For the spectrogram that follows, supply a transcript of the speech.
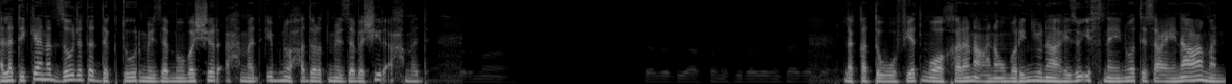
التي كانت زوجة الدكتور ميرزا مبشر أحمد ابن حضرة ميرزا بشير أحمد. لقد توفيت مؤخرا عن عمر يناهز 92 عاما.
